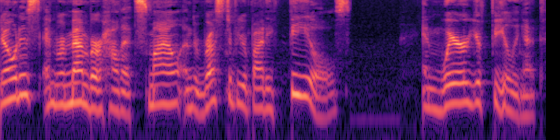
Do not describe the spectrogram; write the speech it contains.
Notice and remember how that smile and the rest of your body feels and where you're feeling it.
